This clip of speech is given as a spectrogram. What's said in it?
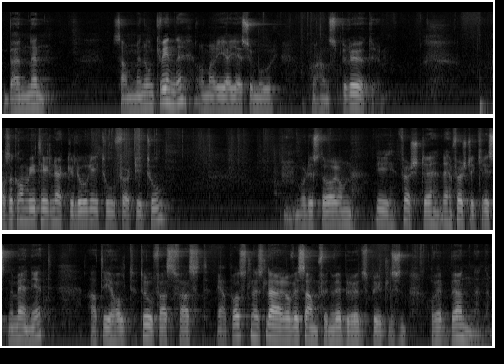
bønnen sammen med noen kvinner og Maria Jesu mor og hans brødre. Og så kommer vi til nøkkelordet i 242, hvor det står om de første, den første kristne menighet at de holdt trofast fast ved apostlenes lære og ved samfunnet, ved brødsbrytelsen og ved bønnene.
